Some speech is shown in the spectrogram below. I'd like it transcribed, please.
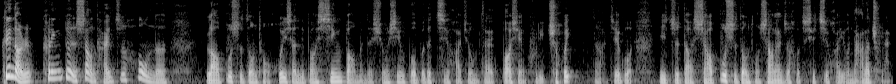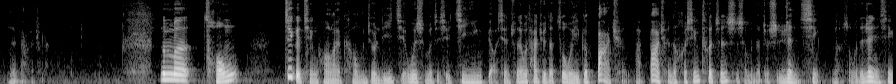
克林党人，克林顿上台之后呢，老布什总统麾下那帮新宝们的雄心勃勃的计划就在保险库里吃灰啊。结果一直到小布什总统上来之后，这些计划又拿了出来，又拿了出来。那么从这个情况来看，我们就理解为什么这些精英表现出来，因为他觉得作为一个霸权啊，霸权的核心特征是什么呢？就是任性。那所谓的任性，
